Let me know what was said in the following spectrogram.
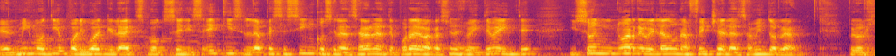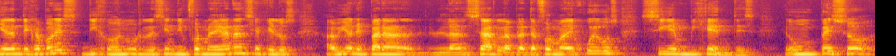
Al mismo tiempo, al igual que la Xbox Series X, la PS5 se lanzará en la temporada de vacaciones 2020 y Sony no ha revelado una fecha de lanzamiento real. Pero el gigante japonés dijo en un reciente informe de ganancias que los aviones para lanzar la plataforma de juegos siguen vigentes. Un peso,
